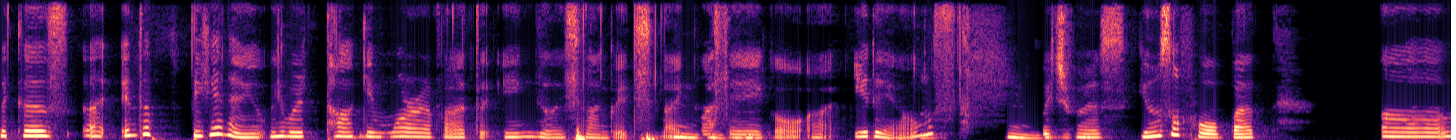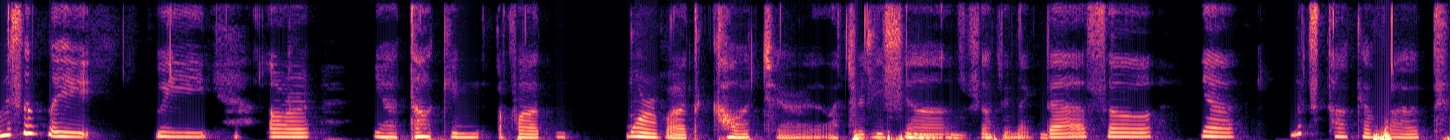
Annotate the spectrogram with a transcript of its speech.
Because uh, in the beginning, we were talking more about the English language, like Mhm. Waseigo uh, idioms, Hmm. which was useful. But uh, recently, we are yeah talking about more about culture or traditions, Mhm. something like that. So yeah, let's talk about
